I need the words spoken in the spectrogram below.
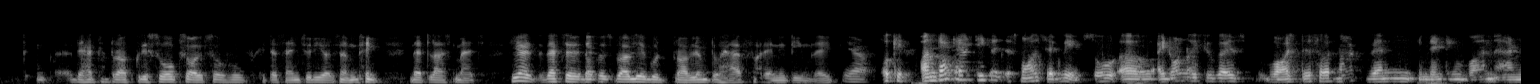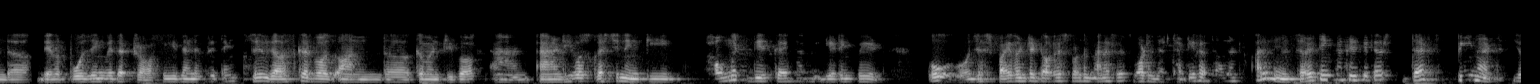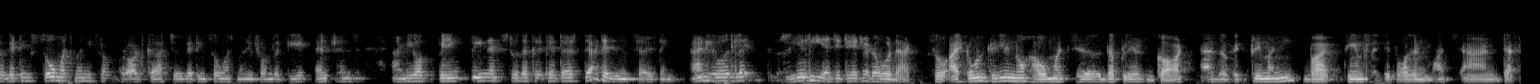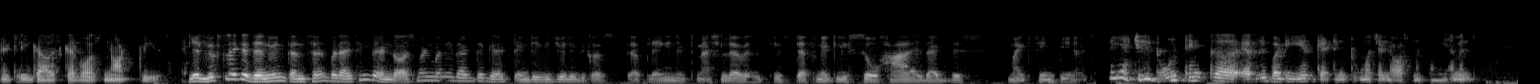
they had to drop Chris Woakes also, who hit a century or something that last match yeah, that's a that was probably a good problem to have for any team, right? Yeah. Okay. On that, I'll take a, a small segue. So uh, I don't know if you guys watched this or not when Indian team won and uh, they were posing with the trophies and everything. Sunil Gavaskar was on the commentary box and and he was questioning ki, how much these guys are getting paid. Oh, just five hundred dollars for the manifest. What is that? Thirty-five thousand. Are you insulting the cricketers? That's peanuts. You're getting so much money from broadcast. You're getting so much money from the gate entrance and you're paying peanuts to the cricketers, that is insulting. And he was like really agitated over that. So I don't really know how much uh, the players got as a victory money, but seems like it wasn't much, and definitely Gavaskar was not pleased. Yeah, it looks like a genuine concern, but I think the endorsement money that they get individually because they're playing in international level is definitely so high that this might seem peanuts. I actually don't think uh, everybody is getting too much endorsement money. I mean,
